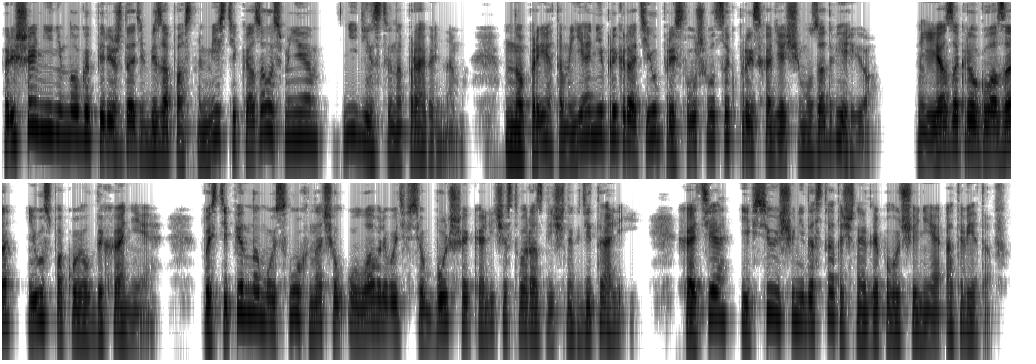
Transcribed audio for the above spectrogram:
решение немного переждать в безопасном месте казалось мне единственно правильным. Но при этом я не прекратил прислушиваться к происходящему за дверью. Я закрыл глаза и успокоил дыхание. Постепенно мой слух начал улавливать все большее количество различных деталей, хотя и все еще недостаточное для получения ответов.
